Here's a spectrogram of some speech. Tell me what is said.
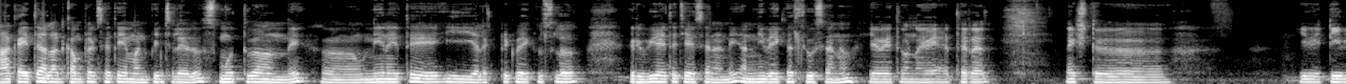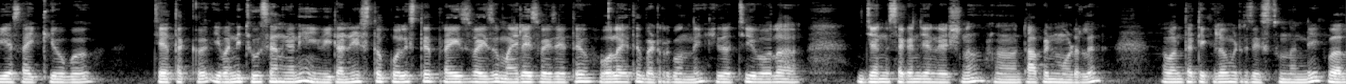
నాకైతే అలాంటి కంప్లైంట్స్ అయితే ఏం అనిపించలేదు. స్మూత్గా ఉంది. నేనైతే ఈ ఎలక్ట్రిక్ వెహికల్స్లో రివ్యూ అయితే చేశానండి. అన్ని వెహికల్స్ చూశాను. ఏవైతే ఉన్నాయో ఏథర్ నెక్స్ట్ ఇది టీవీఎస్ ఐక్యూబ్ చేతక్ ఇవన్నీ చూశాను కానీ వీటన్నిటితో పోలిస్తే ప్రైస్ వైజ్ మైలేజ్ వైజ్ అయితే ఓలా అయితే బెటర్గా ఉంది. ఇది వచ్చి Ola Gen second generation top and model. One thirty kilometres ఇస్తుందండి. వాళ్ళ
